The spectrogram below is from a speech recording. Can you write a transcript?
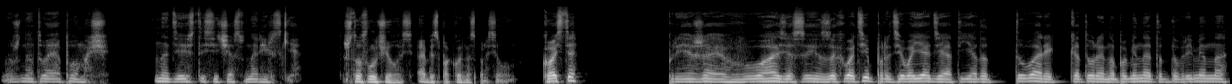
«Нужна твоя помощь. Надеюсь, ты сейчас в Норильске». «Что случилось?» — обеспокоенно спросил он. «Костя?» Приезжай в оазис и захвати противоядие от яда твари, которая напоминает одновременно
